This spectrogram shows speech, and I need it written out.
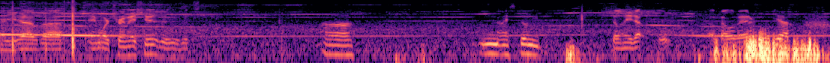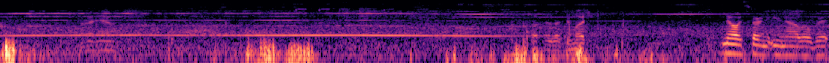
Now you have any more trim issues? Or is it Uh, I still need. still need up, up elevator? Yeah. Alright, yeah. Oh, Is that too much? No, it's starting to even out a little bit.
